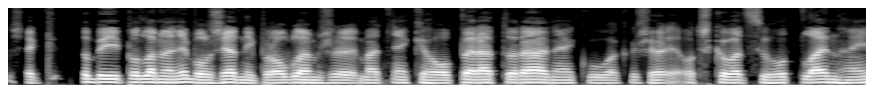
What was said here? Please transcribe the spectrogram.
však to by podľa mňa nebol žiadny problém, že mať nejakého operátora, nejakú akože očkovaciu hotline, hej,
